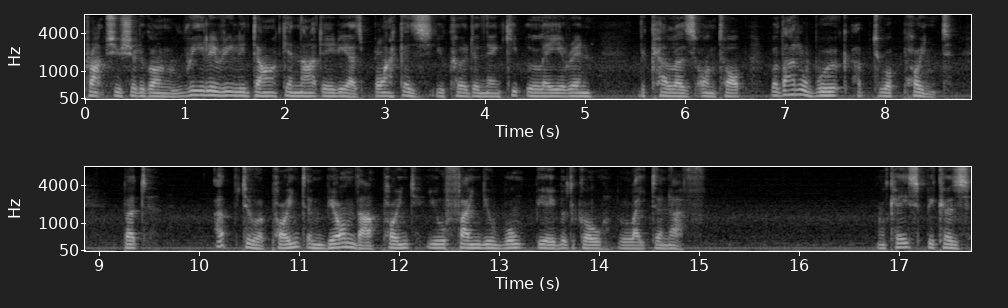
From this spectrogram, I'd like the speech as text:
perhaps you should have gone really, really dark in that area, as black as you could, and then keep layering the colours on top, well, that'll work up to a point. But up to a point, and beyond that point, you'll find you won't be able to go light enough. Okay because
